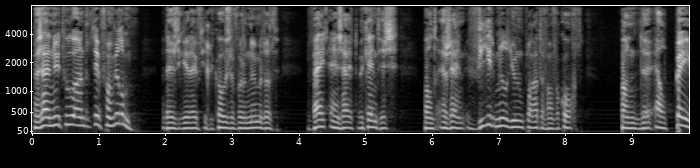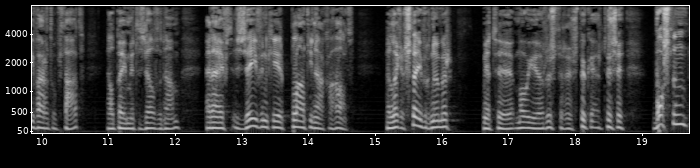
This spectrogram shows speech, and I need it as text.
We zijn nu toe aan de tip van Willem. Deze keer heeft hij gekozen voor een nummer dat wijd en zijd bekend is. Want er zijn 4 miljoen platen van verkocht van de LP waar het op staat. LP met dezelfde naam. En hij heeft zeven keer platina gehaald. Een lekker stevig nummer met uh, mooie rustige stukken ertussen. Boston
